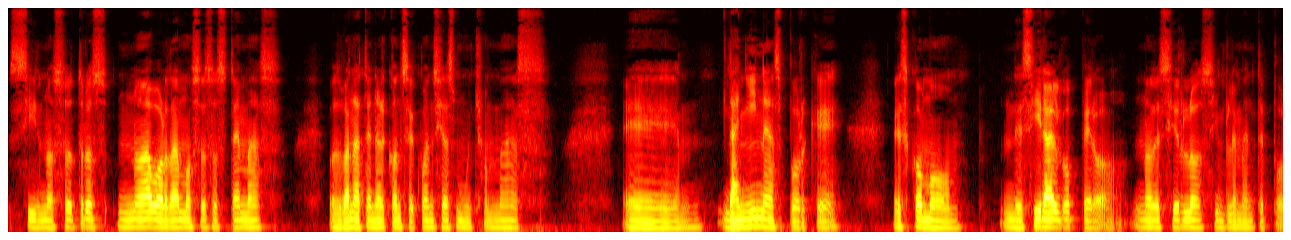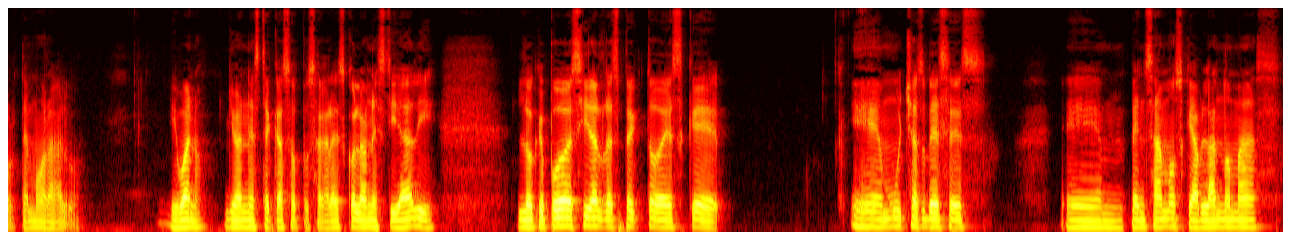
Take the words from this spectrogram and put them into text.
si nosotros no abordamos esos temas, pues van a tener consecuencias mucho más em, dañinas porque es como decir algo, pero no decirlo simplemente por temor a algo. Y bueno, yo en este caso pues agradezco la honestidad y lo que puedo decir al respecto es que eh, muchas veces em, pensamos que hablando más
